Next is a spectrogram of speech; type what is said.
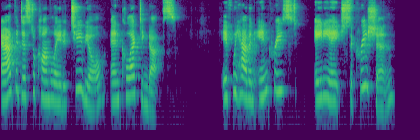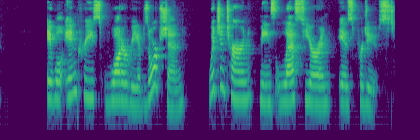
at the distal convoluted tubule and collecting ducts. If we have an increased ADH secretion, it will increase water reabsorption, which in turn means less urine is produced.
